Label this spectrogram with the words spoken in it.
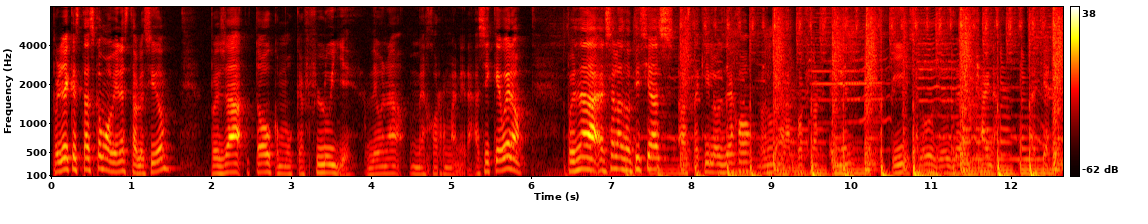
Pero ya que estás como bien establecido, pues ya todo como que fluye de una mejor manera. Así que bueno, pues nada, esas son las noticias. Hasta aquí los dejo. Nos vemos a la próxima. y saludos desde China. Gracias.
